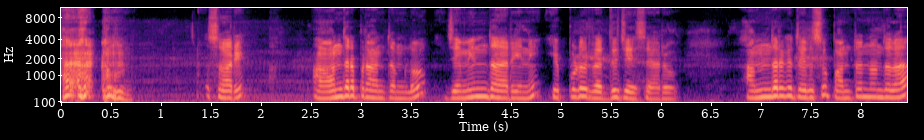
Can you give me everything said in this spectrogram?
సారీ. ఆంధ్ర ప్రాంతంలో జమీందారీని ఎప్పుడు రద్దు చేశారు? అందరికీ తెలుసు పంతొమ్మిది వందల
